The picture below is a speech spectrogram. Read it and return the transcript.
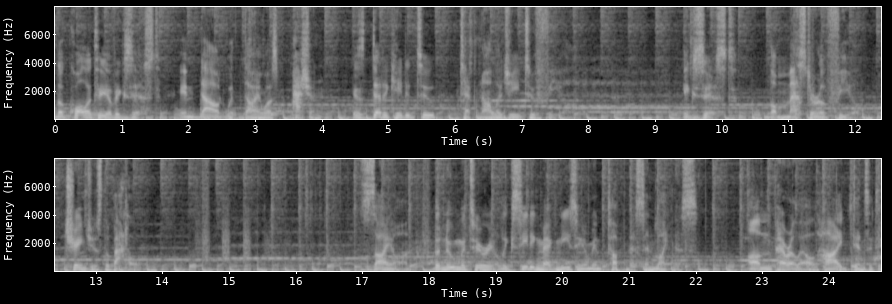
The quality of Exist, endowed with Daiwa's passion, is dedicated to technology to feel. Exist, the master of feel, changes the battle. Zaion, the new material exceeding magnesium in toughness and lightness. Unparalleled high density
